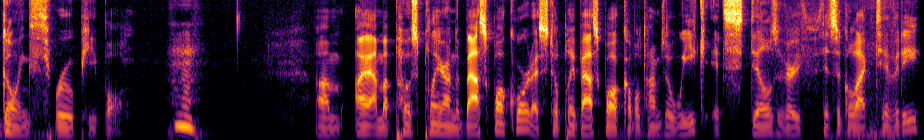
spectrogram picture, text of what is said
going through people. Um, I, I'm a post player on the basketball court. I still play basketball a couple times a week. It still is a very physical activity,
